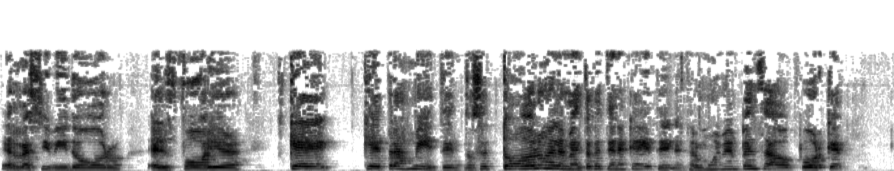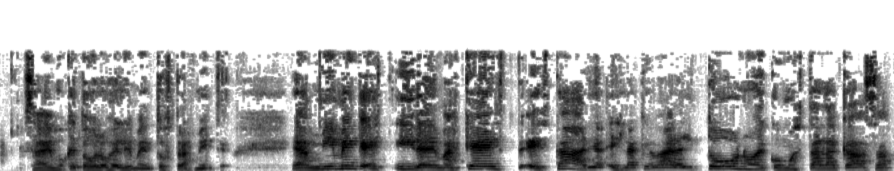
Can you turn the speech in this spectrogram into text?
el recibidor, el foyer, que, que transmite. Entonces, todos los elementos que tienen que ir tienen que estar muy bien pensados porque sabemos que todos los elementos transmiten. A mí me y además que est- esta área es la que va a dar el tono de cómo está la casa,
